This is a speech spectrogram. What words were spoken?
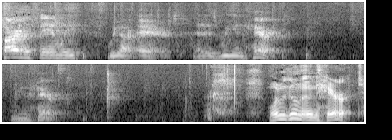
part of the family, we are heirs. That is, we inherit. We inherit. What are we going to inherit?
